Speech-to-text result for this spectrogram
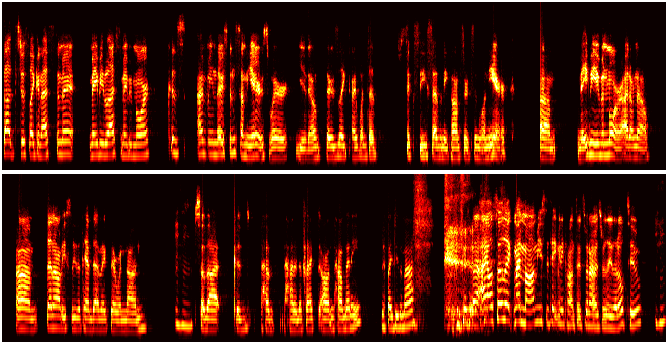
that's just like an estimate, maybe less, maybe more. Because I mean, there's been some years where, you know, there's like, I went to 60, 70 concerts in one year, um, maybe even more. I don't know. Um, then obviously the pandemic, there were none. hmm So that could have had an effect on how many, if I do the math. but I also like my mom used to take me to concerts when I was really little too. Mhm.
